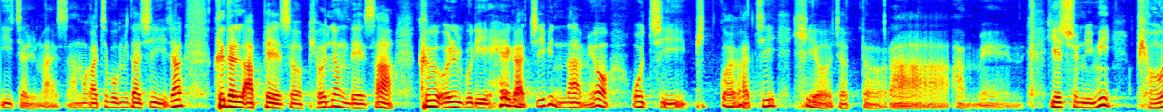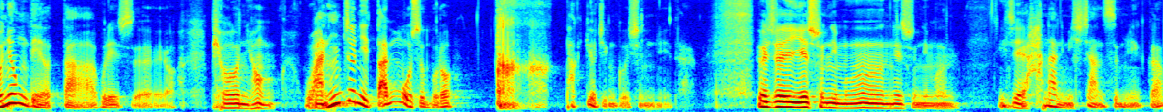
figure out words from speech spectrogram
2절 말씀 한번 같이 봅니다. 시작. 그들 앞에서 변형되사 그 얼굴이 해같이 빛나며 옷이 빛과 같이 희어졌더라. 아멘. 예수님이 변형되었다 그랬어요. 변형 완전히 딴 모습으로 탁 바뀌어진 것입니다. 저희 예수님은 예수님은 이제 하나님이시지 않습니까?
